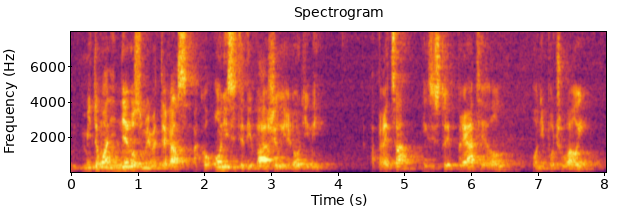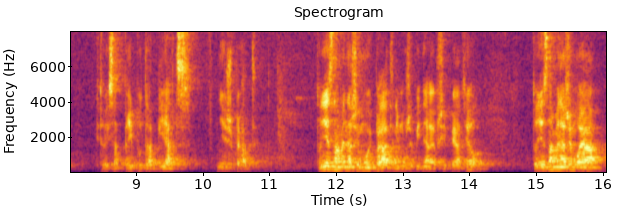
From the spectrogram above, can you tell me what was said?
My tomu ani nerozumieme teraz, ako oni si tedy vážili rodiny. A predsa existuje priateľ, oni počúvali, ktorý sa pripúta viac než brat. To neznamená, že môj brat nemôže byť najlepší priateľ. To neznamená, že moja,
